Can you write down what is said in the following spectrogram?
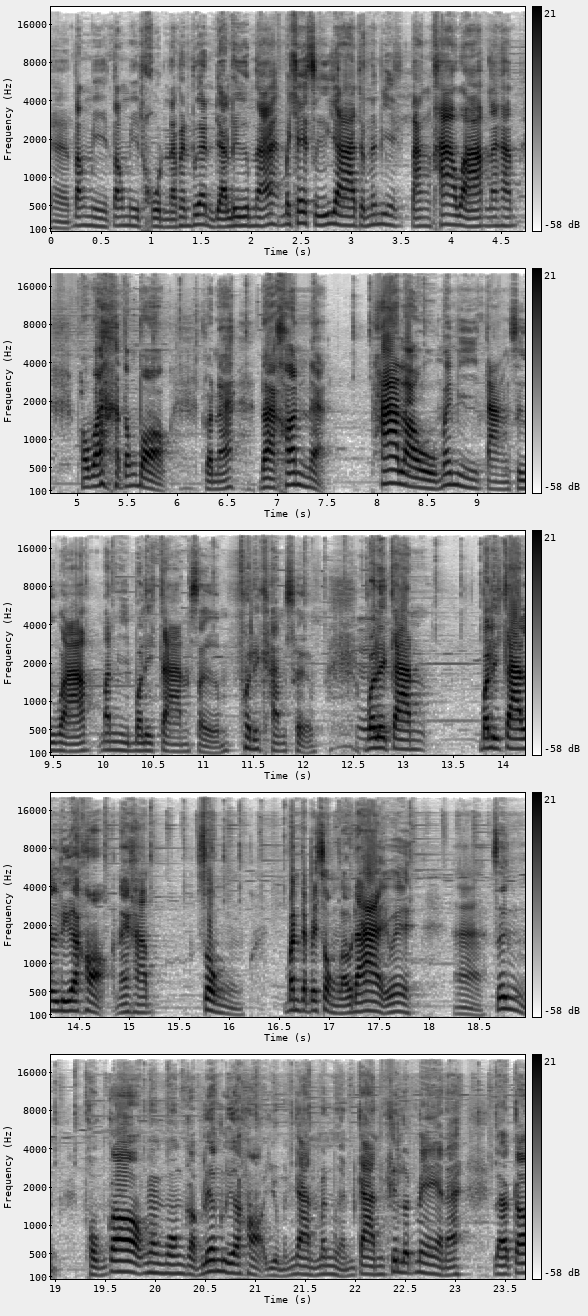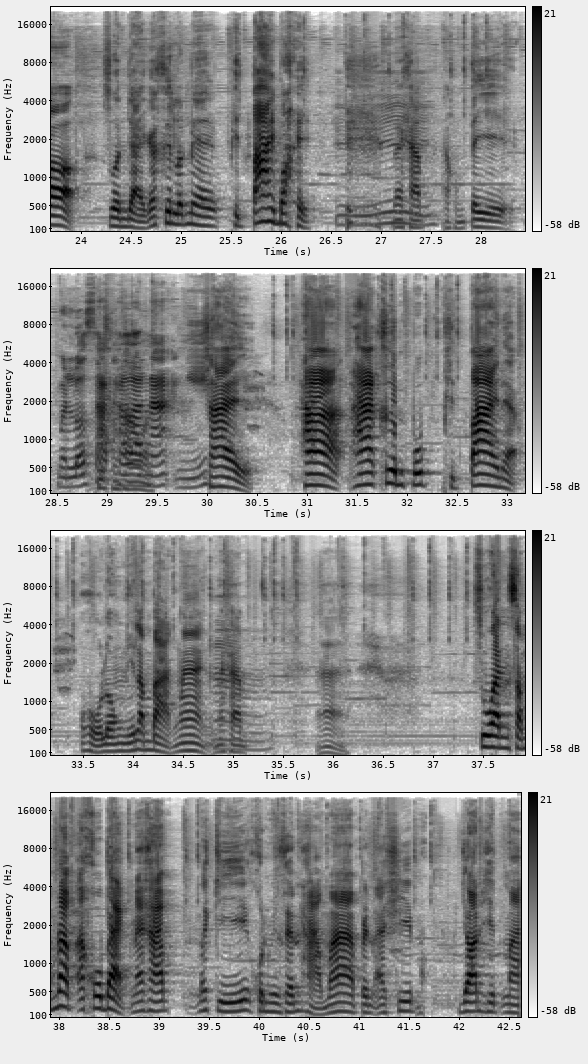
เออต้องมีต้องมีทุนนะเพื่อนๆ อย่าลืมนะ ไม่ใช่ซื้อยาจนไม่มีตังค่าวาร์ปนะครับ เพราะว่า ต้องบอกก่อนนะดาคอนเนี่ย ถ้าเราไม่มีตังค์ซื้อวาร์ปมันมีบริการเสริม บริการเสริมเออบริการบริการเรือเหาะนะครับ ส่งมันจะไปส่งเราได้เว้ยอ่าซึ่งผมก็งงๆกับเรื่องเรือเหาะอยู่เหมือนกัน มันเหมือนการขึ้นรถเมล์นะ แล้วก็ส่วนใหญ่ก็ขึ้นรถเมล์ผิดป้ายบ่อยอืมนะครับอะผมตี เหมือนรถสาธารณะอย่างนี้ ใช่ ถ้าถ้าขึ้นปุ๊บผิดป้ายเนี่ย โอ้โห ลงนี้ลำบากมากนะครับ อ่า ส่วนสำหรับอ c โ o แบกนะครับ เมื่อกี้คุณวินเซนต์ถามว่าเป็นอาชีพยอดฮิตไหม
